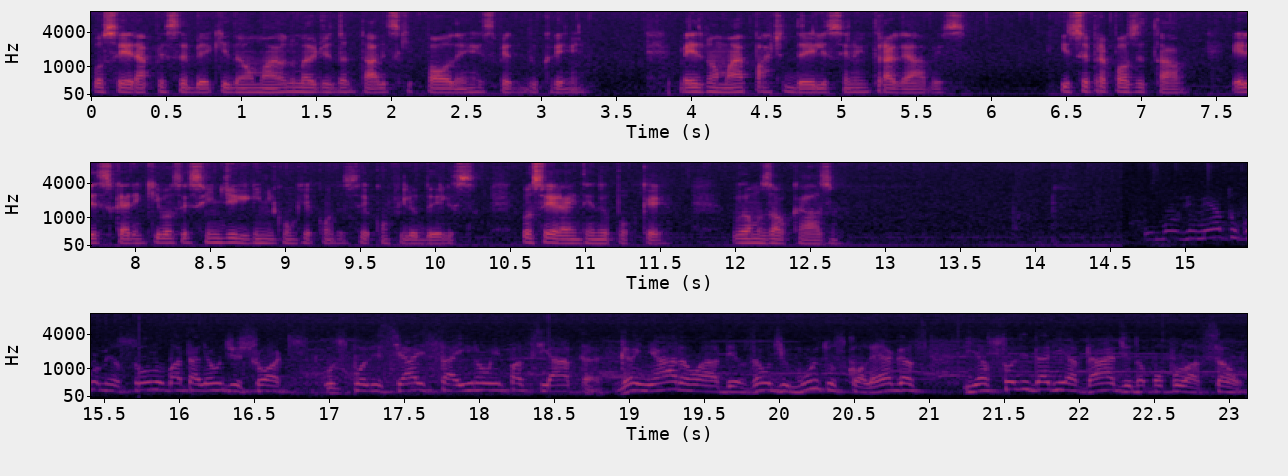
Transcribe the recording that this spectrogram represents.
Você irá perceber que dão o maior número de detalhes que podem a respeito do crime, mesmo a maior parte deles sendo intragáveis. Isso é proposital. Eles querem que você se indigne com o que aconteceu com o filho deles. Você irá entender o porquê. Vamos ao caso. O movimento começou no batalhão de choque. Os policiais saíram em passeata, ganharam a adesão de muitos colegas e a solidariedade da população.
